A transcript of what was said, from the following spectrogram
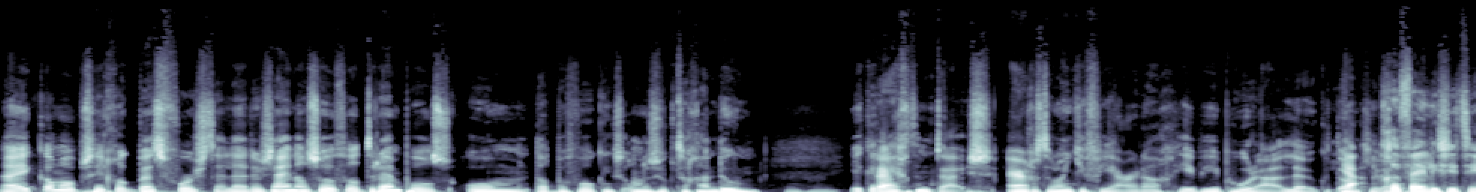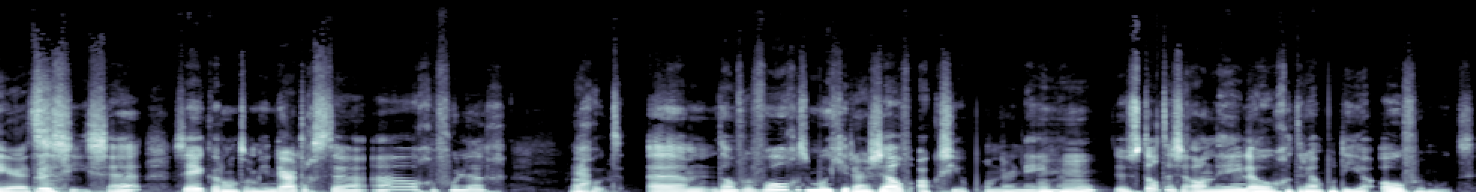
Nou, ik kan me op zich ook best voorstellen. Er zijn al zoveel drempels om dat bevolkingsonderzoek te gaan doen. Mhm. Je krijgt hem thuis, ergens rond je verjaardag. Hiep, hiep, hoera, leuk, Ja, dankjewel. gefeliciteerd. Precies, hè? zeker rondom je dertigste. Ah, gevoelig. Maar Ja. goed, ehm, dan vervolgens moet je daar zelf actie op ondernemen. Mhm. Dus dat is al een hele hoge drempel die je over moet.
